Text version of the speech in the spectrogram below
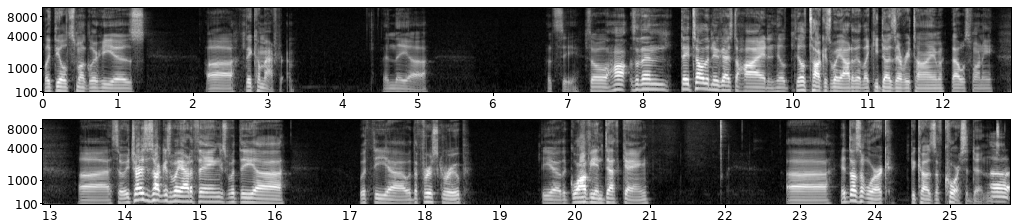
like the old smuggler he is, uh, they come after him. And they, uh, let's see. So, Han, so then they tell the new guys to hide, and he'll he'll talk his way out of it like he does every time. That was funny. Uh, so he tries to talk his way out of things with the uh, with the uh, with the first group, the uh, the Guavian Death Gang. Uh, it doesn't work because, of course, it didn't. Uh,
